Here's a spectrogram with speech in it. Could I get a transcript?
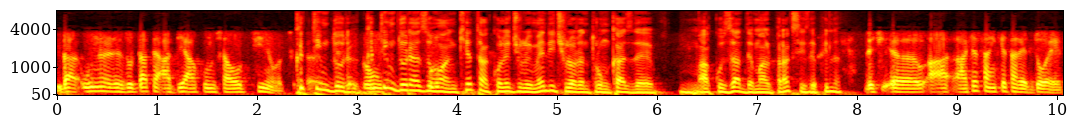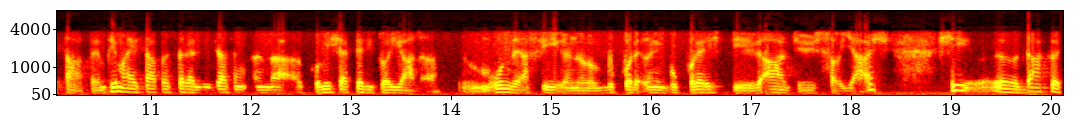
dar unele rezultate abia acum s-au obținut. Cât timp, dure, cât timp durează o anchetă a Colegiului Medicilor într-un caz de acuzat de malpraxis, de pildă? Deci, uh, a, această anchetă are două etape. În prima etapă se realizează în, în Comisia Teritorială, unde a fi în, Bucure- în București, Argeș sau Iași și uh, dacă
